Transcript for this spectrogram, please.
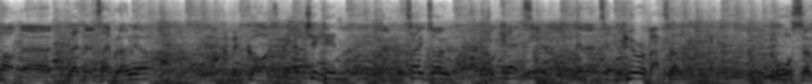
cut, uh, blended at the table earlier. And we've got chicken and potato croquettes in a tempura batter. Awesome.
